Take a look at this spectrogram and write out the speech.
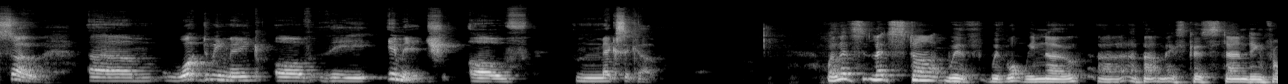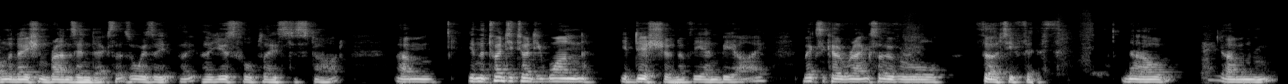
So, um, what do we make of the image of Mexico? Well, let's let's start with with what we know uh, about Mexico's standing from the Nation Brands Index. That's always a, a, useful place to start. Um, in the 2021 edition of the NBI, Mexico ranks overall 35th. Now, um,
